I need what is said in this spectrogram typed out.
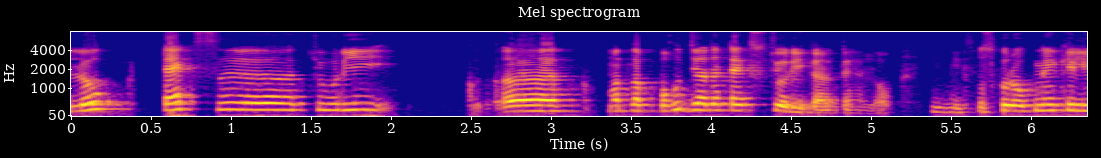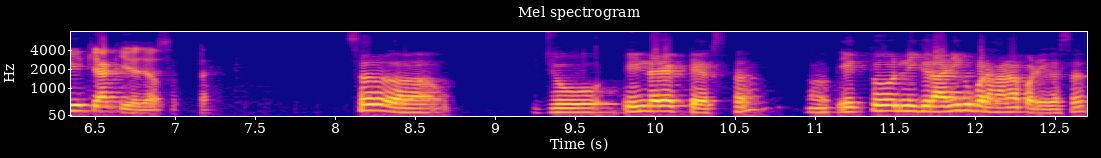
लोग टैक्स चोरी अ, मतलब बहुत ज़्यादा टैक्स चोरी करते हैं लोग। उसको रोकने के लिए क्या किया जा सकता है? सर जो इनडायरेक्ट टैक्स था एक तो निगरानी को बढ़ाना पड़ेगा सर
